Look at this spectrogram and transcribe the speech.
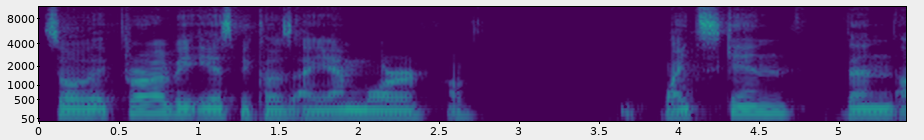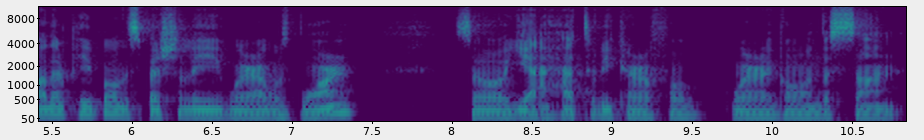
So it probably is because I am more of white skin than other people, especially where I was born. So yeah, I had to be careful where I go on the sun.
